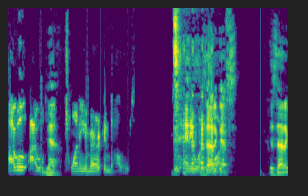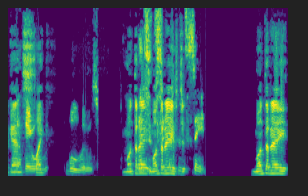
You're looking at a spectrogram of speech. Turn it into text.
I will. I will Yeah. bet twenty American dollars to anyone Is that wants against? Is that that against they will, like will lose. Monterrey? Monterrey is just insane. Monterrey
